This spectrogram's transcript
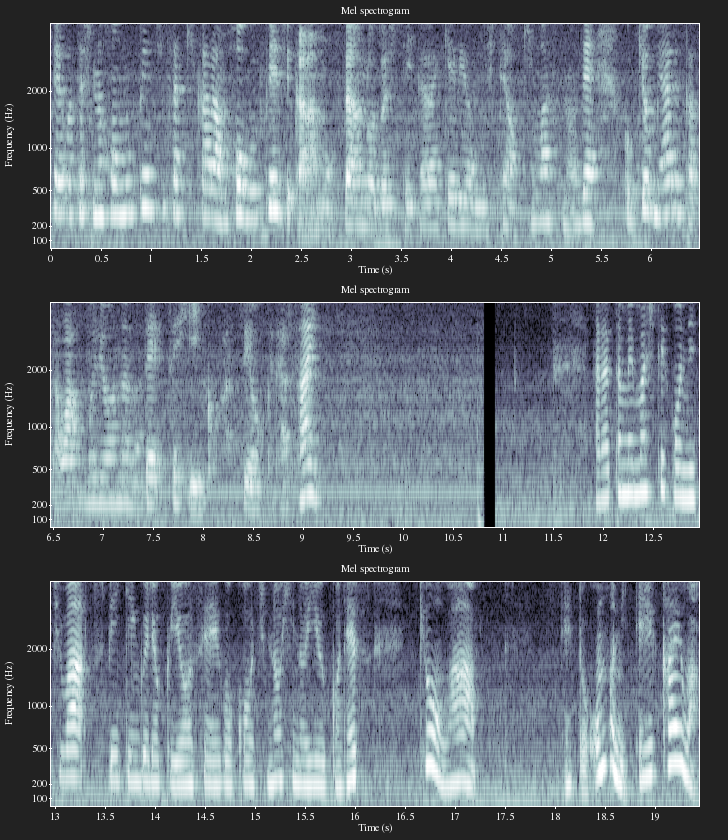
で私のホームページ先からもホームページからもダウンロードしていただけるようにしておきますのでご興味ある方は無料なのでぜひご活用ください。改めましてこんにちは。スピーキング力養成英語コーチの日野優子です。今日はえっと主に英会話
